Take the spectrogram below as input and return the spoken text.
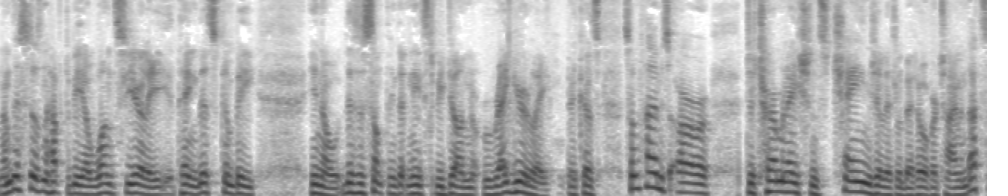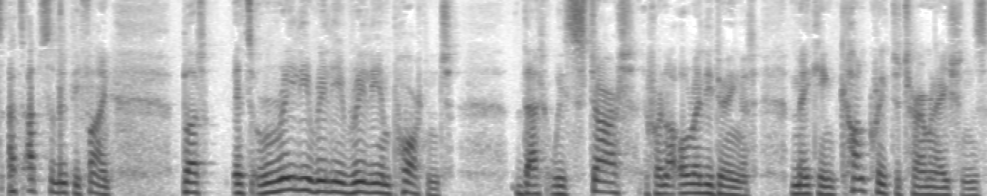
And this doesn't have to be a once yearly thing. This can be, you know, this is something that needs to be done regularly because sometimes our determinations change a little bit over time, and that's that's absolutely fine. But it's really, really, really important that we start, if we're not already doing it, making concrete determinations,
